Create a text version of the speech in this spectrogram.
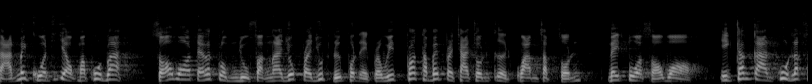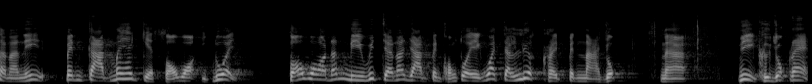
ศาลไม่ควรที่จะออกมาพูดว่า สว แต่ละกลุ่มอยู่ฝั่งนายกประยุทธ์หรือพลเอกประวิตยเพราะทำให้ประชาชนเกิดความสับสนในตัวสว อีกทั้งการพูดลักษณะนี้เป็นการไม่ให้เกียรติสวอีกด้วย สวนั้นมีวิจารณญาณเป็นของตัวเองว่าจะเลือกใครเป็นนายกนะฮะนี่คือยกแรก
